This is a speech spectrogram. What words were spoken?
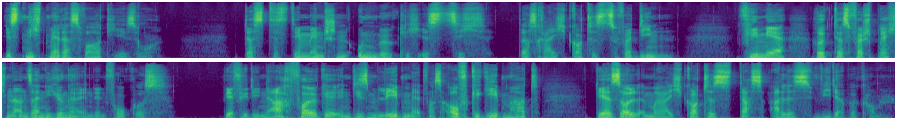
ist nicht mehr das Wort Jesu, dass es dem Menschen unmöglich ist, sich das Reich Gottes zu verdienen. Vielmehr rückt das Versprechen an seine Jünger in den Fokus. Wer für die Nachfolge in diesem Leben etwas aufgegeben hat, der soll im Reich Gottes das alles wiederbekommen.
